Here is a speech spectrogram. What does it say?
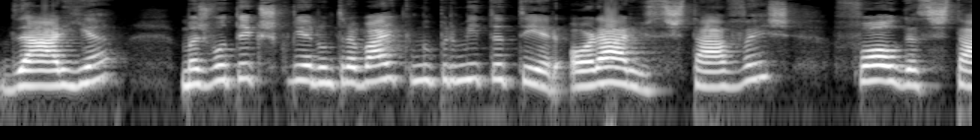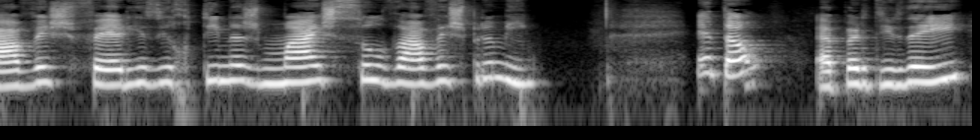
de área, mas vou ter que escolher um trabalho que me permita ter horários estáveis, folgas estáveis, férias e rotinas mais saudáveis para mim. Então, a partir daí,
